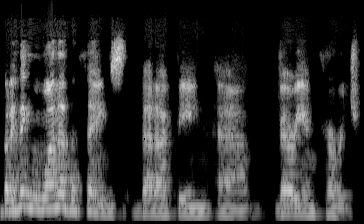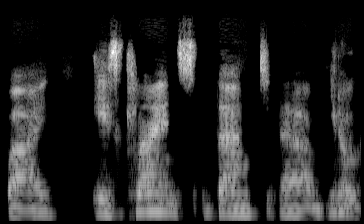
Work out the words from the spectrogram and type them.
but, I think one of the things that I've been uh, very encouraged by is clients that um, you know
